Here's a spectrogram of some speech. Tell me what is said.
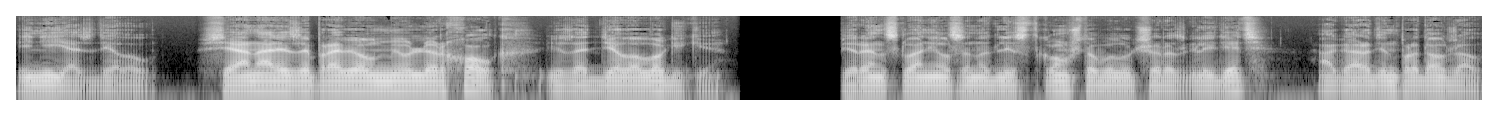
и не я сделал. Все анализы провел Мюллер-Холк из отдела логики. Пирен склонился над листком, чтобы лучше разглядеть, а Гардин продолжал.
